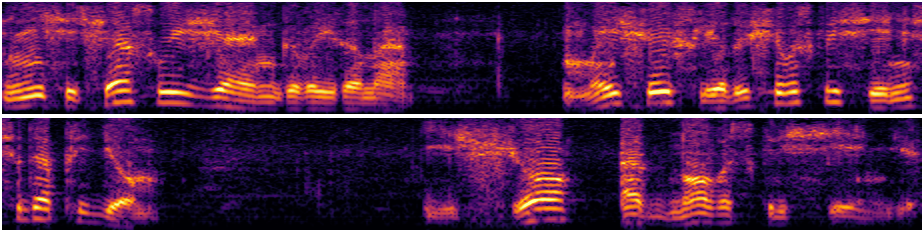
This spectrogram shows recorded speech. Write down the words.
не сейчас уезжаем», — говорит она. «Мы еще и в следующее воскресенье сюда придем». Еще одно воскресенье.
